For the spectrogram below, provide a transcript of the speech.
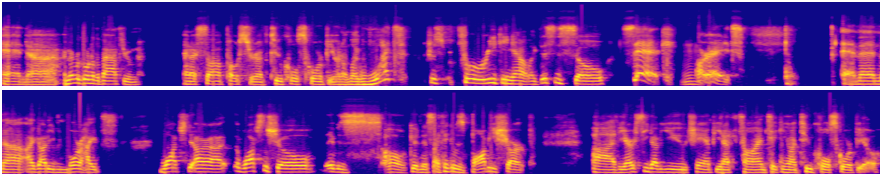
And uh, I remember going to the bathroom, and I saw a poster of 2 Cold Scorpio, and I'm like, "What?" Just freaking out. Like this is so sick. Mm-hmm. All right. And then uh, I got even more hyped. Watched uh, watched the show. It was oh goodness, I think it was Bobby Sharp, uh, the RCW champion at the time, taking on 2 Cold Scorpio.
